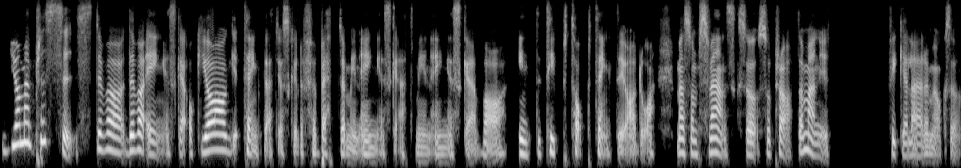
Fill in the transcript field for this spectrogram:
Ja men precis, det var, det var engelska och jag tänkte att jag skulle förbättra min engelska, att min engelska var inte tipptopp tänkte jag då. Men som svensk så, så pratar man ju, fick jag lära mig också,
